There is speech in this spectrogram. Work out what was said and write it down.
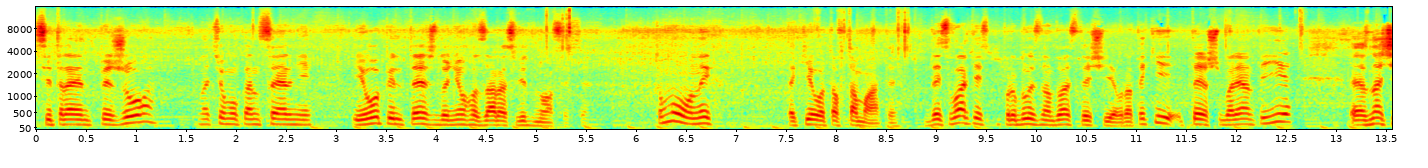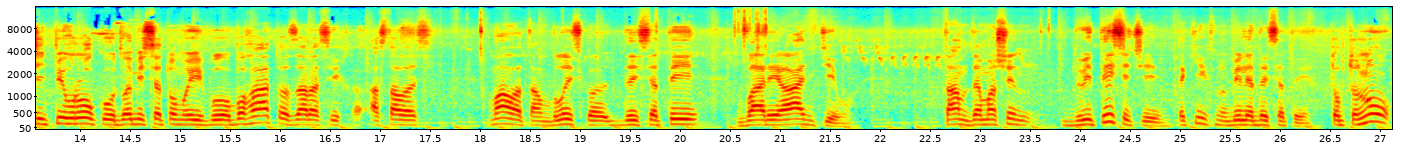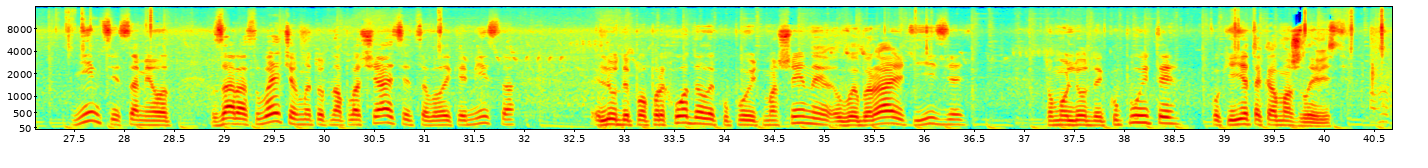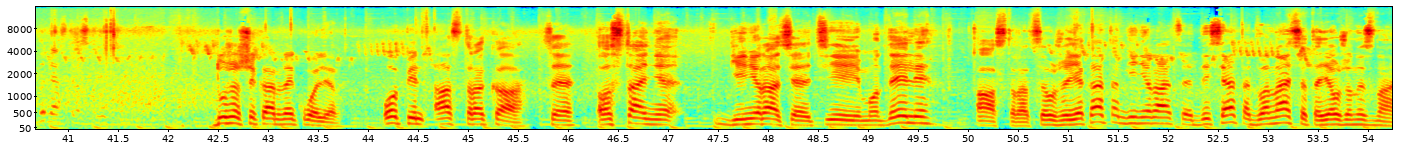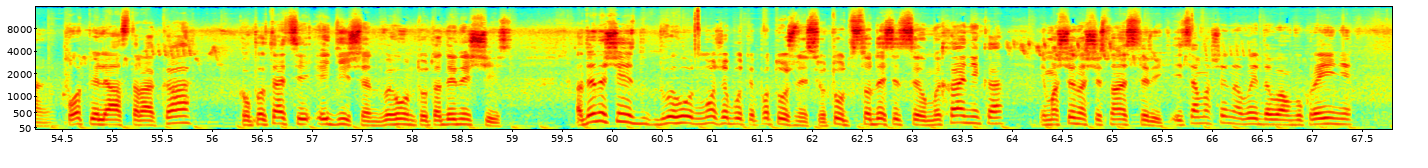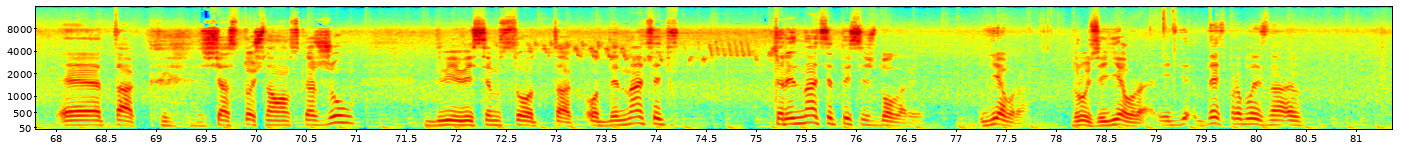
Citroën Peugeot на цьому концерні, і Opel теж до нього зараз відноситься. Тому у них такі от автомати. Десь вартість приблизно 20 тисяч євро. Такі теж варіанти є. Е, Значить, півроку, два місяці тому їх було багато, зараз їх осталось мало, там близько 10 варіантів. Там, де машин 2000, таких ну, біля 10. Тобто, ну, німці самі. От зараз вечір, ми тут на площадці, це велике місто. Люди поприходили, купують машини, вибирають, їздять. Тому люди купуйте, поки є така можливість. Дуже шикарний колір. Opel Astra K. Це остання генерація цієї моделі. Astra. Це вже яка там генерація? 10, 12, я вже не знаю. Opel Astra K комплектації Edition. Двигун тут 1,6. 1,6 двигун може бути потужністю. Тут 110 сил механіка і машина 16 рік. І ця машина вийде вам в Україні. Е, так, зараз точно вам скажу. 2800, так, 11, 13 тисяч доларів. Євро. Друзі, євро. І десь приблизно е,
